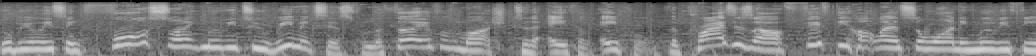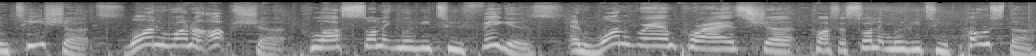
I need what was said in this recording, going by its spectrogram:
We'll be releasing four Sonic Movie 2 remixes from the 30th of March to the 8th of April. The prizes are 50 Hotline Sehwani movie themed t-shirts, one runner-up shirt, plus Sonic Movie 2 figures, and one grand prize shirt plus a Sonic Movie 2 poster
